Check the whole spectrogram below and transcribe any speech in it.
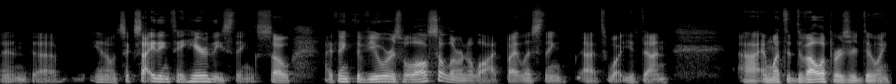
and uh, you know it's exciting to hear these things. So I think the viewers will also learn a lot by listening uh, to what you've done uh, and what the developers are doing.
